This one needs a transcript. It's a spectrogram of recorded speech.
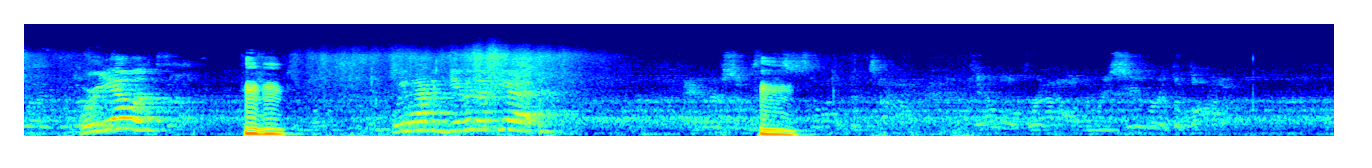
bootleg. We're yelling. Hmm. We haven't given up yet. Anderson's Hmm. the slot at the top. Kaleb Brown, the receiver at the bottom. Third down and nine. Hill. In pressure. Oh, darn jeez, it. guys. Every dang time. Hmm. Down, it's a gain of eight. Jimari Butler tracked him down. All right, so fourth Hmm. 6'2", 260. Deacon Hill looks like a fullback out there. They're gonna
